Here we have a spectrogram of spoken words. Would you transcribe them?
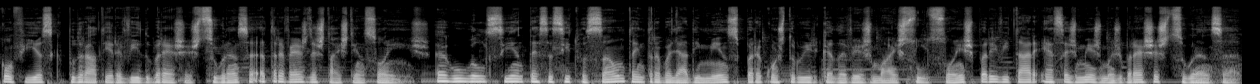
desconfia-se que poderá ter havido brechas de segurança através das tais tensões. A Google, ciente dessa situação, tem trabalhado imenso para construir cada vez mais soluções para evitar essas mesmas brechas de segurança.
